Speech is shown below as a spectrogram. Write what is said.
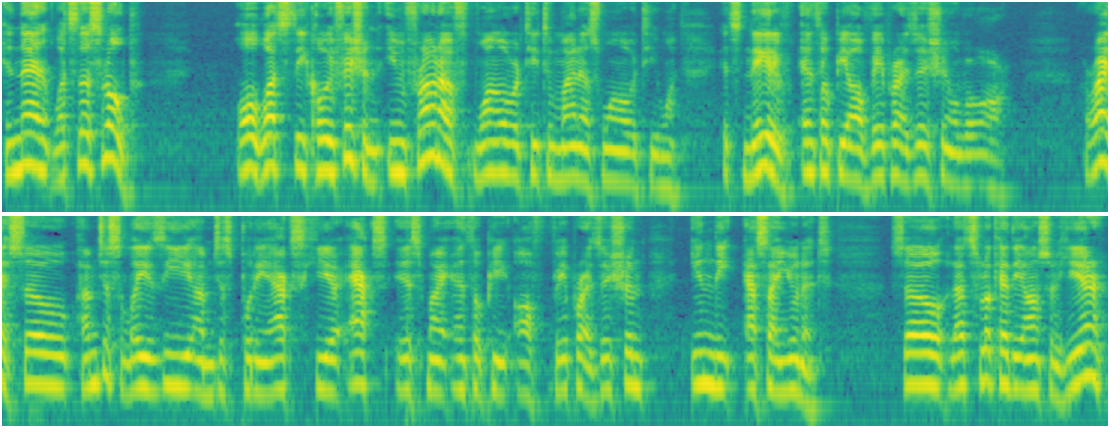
And then what's the slope? Or what's the coefficient in front of 1 over T2 minus 1 over T1? It's negative enthalpy of vaporization over R. Alright, so I'm just lazy. I'm just putting X here. X is my enthalpy of vaporization in the SI unit. So let's look at the answer here.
